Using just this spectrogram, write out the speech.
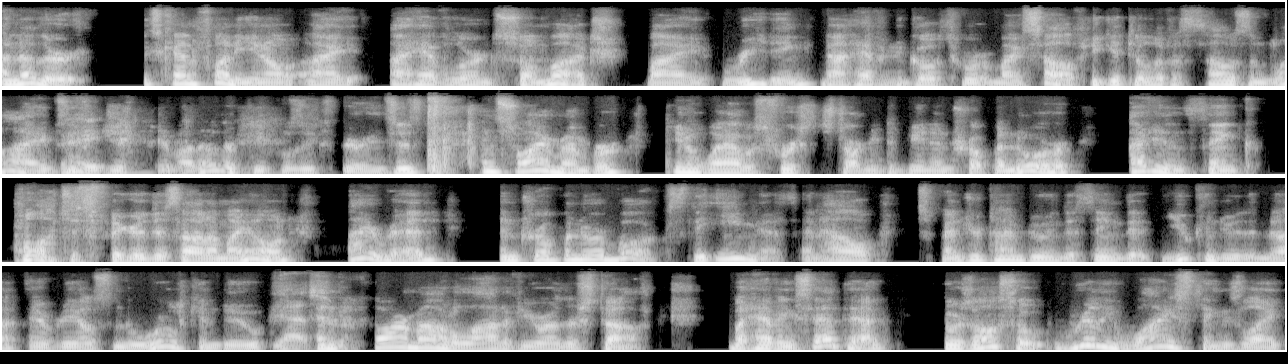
Another, it's kind of funny, you know, I I have learned so much by reading, not having to go through it myself. You get to live a thousand lives if you Right. just about other people's experiences. And so I remember, you know, when I was first starting to be an entrepreneur, I didn't think, well, I'll just figure this out on my own. I read entrepreneur books, the E Myth, and how spend your time doing the thing that you can do that not everybody else in the world can do, Yes. and farm out a lot of your other stuff. But having said that, there was also really wise things like,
